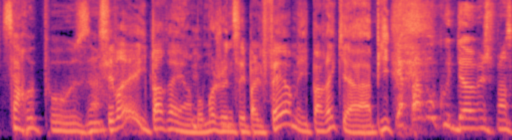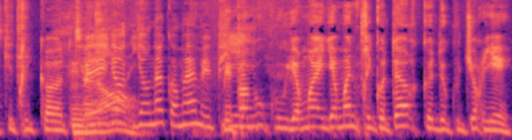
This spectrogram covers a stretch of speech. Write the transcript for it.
ça repose. C'est vrai, il paraît. hein. Bon, moi, je ne sais pas le faire, mais il paraît qu'il y a. Puis, Il n'y a pas beaucoup d'hommes, je pense, qui tricotent. Il y, en- il y en a quand même. Et puis, Mais pas beaucoup. Il y a moins, il y a moins de tricoteurs que de couturiers.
